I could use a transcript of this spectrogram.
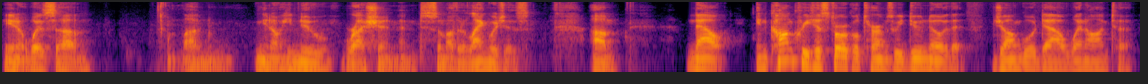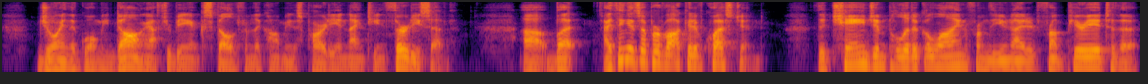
you know, was, um, um, you know, he knew Russian and some other languages. Um, now, in concrete historical terms, we do know that Zhang Guotao went on to join the Kuomintang after being expelled from the Communist Party in 1937. Uh, but I think it's a provocative question. The change in political line from the United Front period to the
